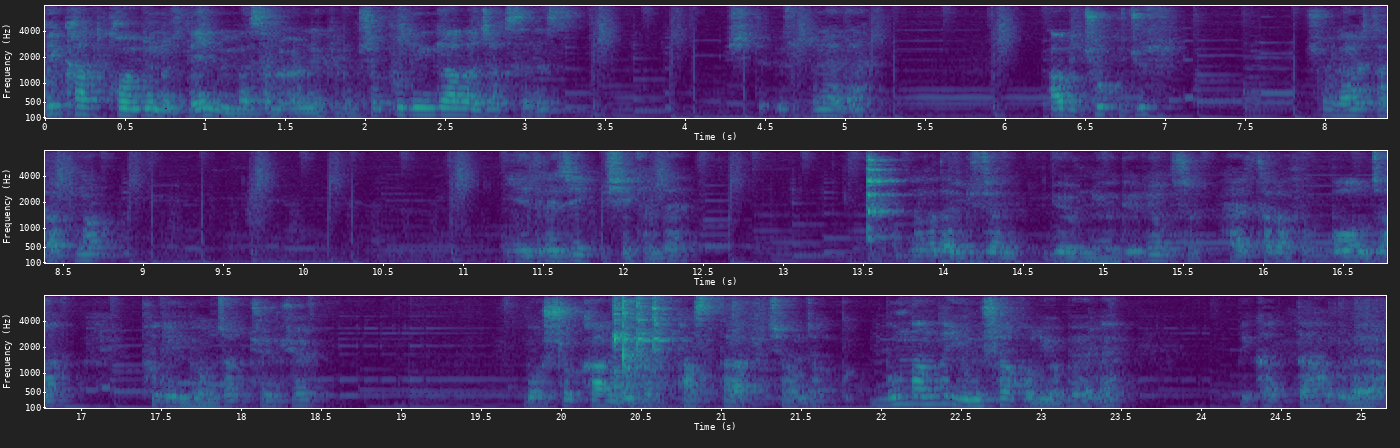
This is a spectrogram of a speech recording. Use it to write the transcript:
bir kat koydunuz değil mi mesela örnek veriyorum. Şu pudingi alacaksınız. İşte üstüne de abi çok ucuz. Şöyle her tarafına yedirecek bir şekilde ne kadar güzel görünüyor görüyor musun? Her tarafı bolca puding olacak çünkü boşluk kalmayacak pasta şey olacak. Bundan da yumuşak oluyor böyle. Bir kat daha buraya.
